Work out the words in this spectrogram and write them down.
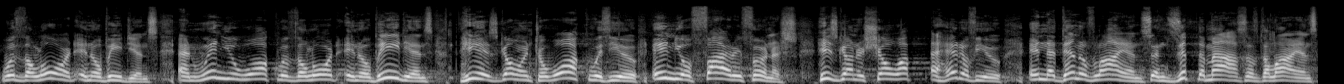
with the Lord in obedience. And when you walk with the Lord in obedience, He is going to walk with you in your fiery furnace. He's going to show up ahead of you in the den of lions and zip the mouths of the lions.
